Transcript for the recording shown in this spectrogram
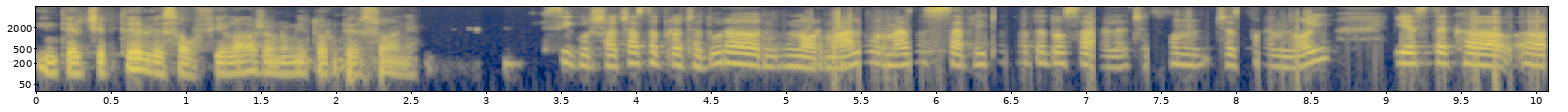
interceptările sau filajul anumitor persoane. Sigur, și această procedură normală urmează să se aplice toate dosarele. Ce, spun, ce spunem noi este că uh,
